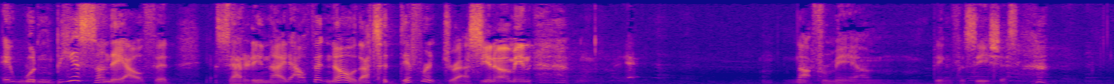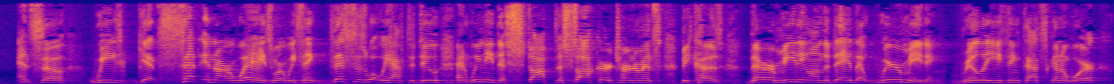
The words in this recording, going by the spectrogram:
it wouldn't be a Sunday outfit. Saturday night outfit? No, that's a different dress. You know, I mean, not for me. I'm being facetious. And so we get set in our ways where we think this is what we have to do and we need to stop the soccer tournaments because they're meeting on the day that we're meeting. Really? You think that's going to work?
